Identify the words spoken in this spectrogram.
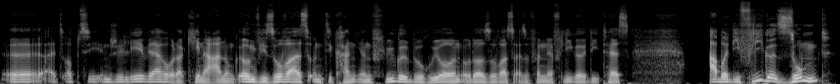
äh, als ob sie in Gelee wäre oder keine Ahnung, irgendwie sowas und sie kann ihren Flügel berühren oder sowas, also von der Fliege, die Tess. Aber die Fliege summt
